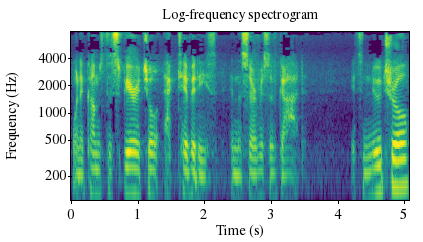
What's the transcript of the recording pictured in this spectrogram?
when it comes to spiritual activities in the service of God. It's neutral,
